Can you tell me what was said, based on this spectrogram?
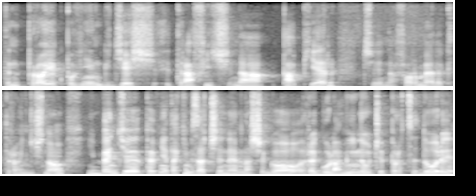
ten projekt powinien gdzieś trafić na papier, czy na formę elektroniczną i będzie pewnie takim zaczynem naszego regulaminu, czy procedury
